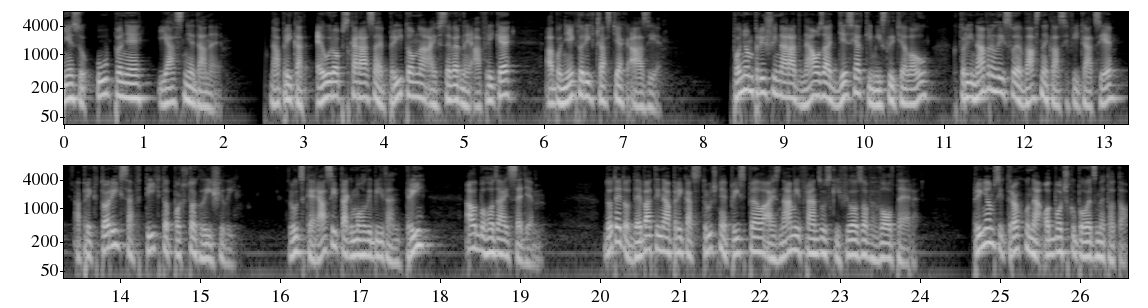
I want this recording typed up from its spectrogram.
nie sú úplne jasne dané. Napríklad európska rasa je prítomná aj v Severnej Afrike alebo niektorých častiach Ázie. Po ňom prišli na rad naozaj desiatky mysliteľov, ktorí navrhli svoje vlastné klasifikácie a pri ktorých sa v týchto počtoch líšili. Ľudské rasy tak mohli byť len 3 alebo hoď aj 7. Do tejto debaty napríklad stručne prispel aj známy francúzsky filozof Voltaire. Pri ňom si trochu na odbočku povedzme toto.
